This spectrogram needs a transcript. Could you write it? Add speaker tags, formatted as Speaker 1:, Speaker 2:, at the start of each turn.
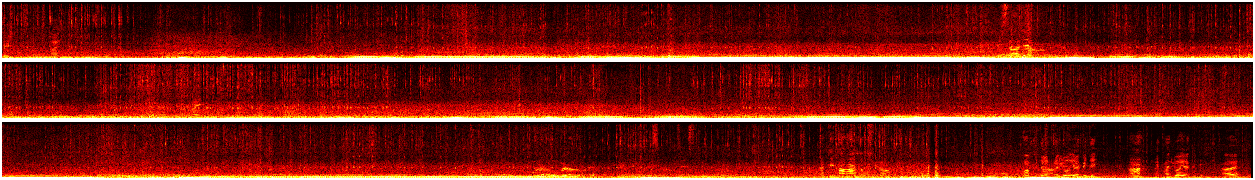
Speaker 1: 这场 t'es pas mal dans celui-là.
Speaker 2: Oh putain, le train de ah, il a pété.
Speaker 1: Hein
Speaker 2: Le train de il a pété.
Speaker 1: Ah ouais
